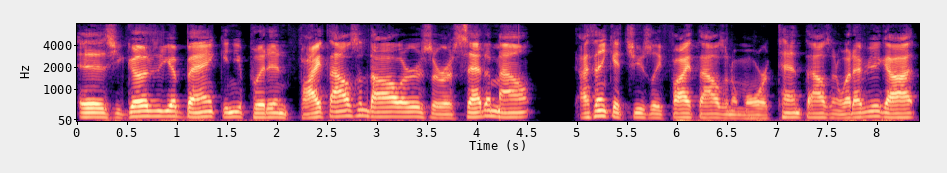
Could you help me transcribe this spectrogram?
is you go to your bank and you put in $5,000 or a set amount. I think it's usually 5,000 or more, 10,000, whatever you got.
